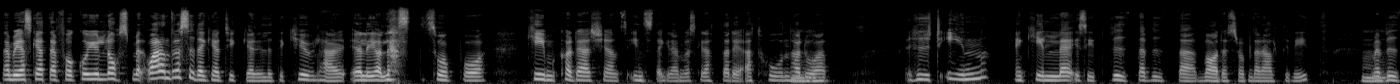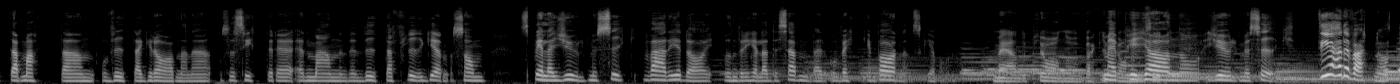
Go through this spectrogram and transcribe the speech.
Nej, men jag skrattar, folk går ju loss. Men å andra sidan kan jag tycka det är lite kul här, eller jag läste så på Kim Kardashians Instagram, jag skrattade, att hon har då hyrt in en kille i sitt vita, vita vardagsrum där allt är vitt, med vita mattan och vita granarna. Och så sitter det en man med vita flygeln som spelar julmusik varje dag under hela december och väcker barnen, skrev hon. Med piano, vacker Med pianomusik. piano, julmusik. Det hade varit något.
